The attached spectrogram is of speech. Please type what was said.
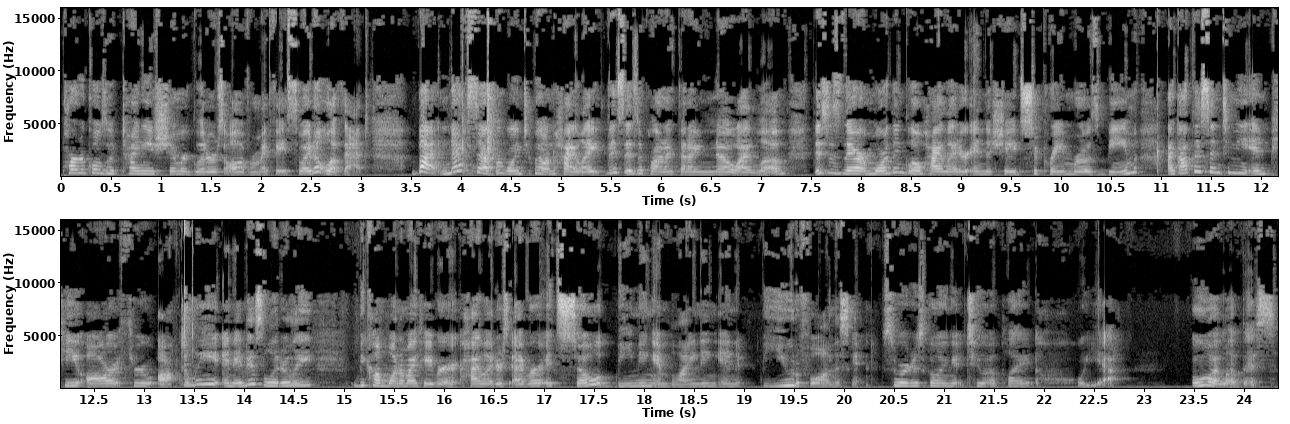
particles of tiny shimmer glitters all over my face. So I don't love that. But next up, we're going to put on highlight. This is a product that I know I love. This is their More Than Glow highlighter in the shade Supreme Rose Beam. I got this into me in PR through Octoly, and it is literally become one of my favorite highlighters ever. It's so beaming and blinding and beautiful on the skin. So we're just going to apply, oh yeah. Oh, I love this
